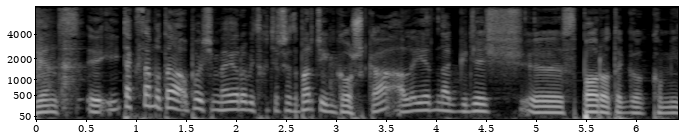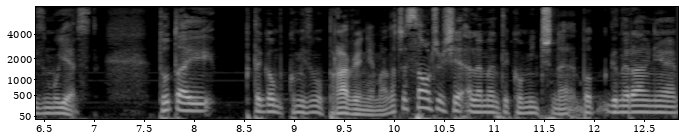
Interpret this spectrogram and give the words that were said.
Więc y, i tak samo ta opowieść Mejorowic, chociaż jest bardziej gorzka, ale jednak gdzieś y, sporo tego komizmu jest. Tutaj tego komizmu prawie nie ma. Znaczy są oczywiście elementy komiczne, bo generalnie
